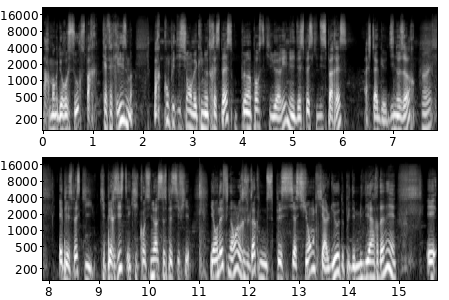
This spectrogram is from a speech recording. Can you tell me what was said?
par manque de ressources, par cataclysme, par compétition avec une autre espèce, peu importe ce qui lui arrive, il y a des espèces qui disparaissent, hashtag dinosaures, Ouais. et puis des espèces qui, qui persistent et qui continuent à se spécifier. Et on est finalement le résultat d'une spéciation qui a lieu depuis des milliards d'années. Et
